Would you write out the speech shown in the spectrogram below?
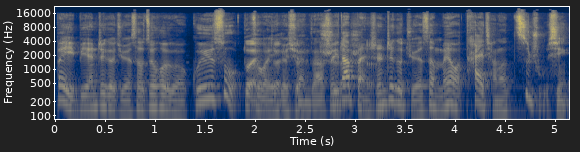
被编这个角色最后有个归宿对作为一个选择，所以她是的是的本身这个角色没有太强的自主性。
